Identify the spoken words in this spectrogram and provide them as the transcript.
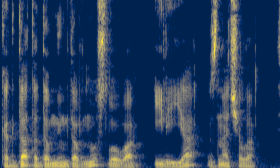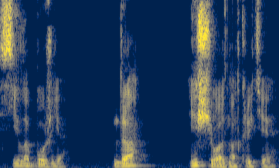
Когда-то давным-давно слово «Илья» значило «сила Божья». Да, еще одно открытие.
